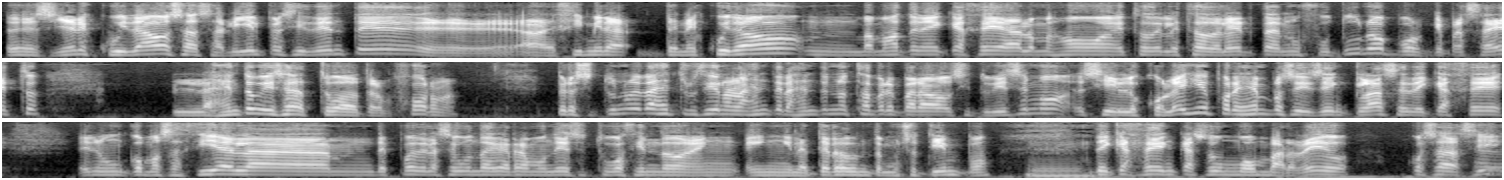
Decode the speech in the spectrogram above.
eh, señores, cuidado, o sea, salir el presidente eh, a decir, mira, tened cuidado, mm, vamos a tener que hacer a lo mejor esto del estado de alerta en un futuro porque pasa esto. La gente hubiese actuado de otra forma. Pero si tú no le das instrucción a la gente, la gente no está preparado. Si tuviésemos, si en los colegios, por ejemplo, se dicen clases de qué hacer, en un, como se hacía en la- después de la Segunda Guerra Mundial, se estuvo haciendo en, en Inglaterra durante mucho tiempo, Mm. de qué hacer en caso de un bombardeo, cosas así,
